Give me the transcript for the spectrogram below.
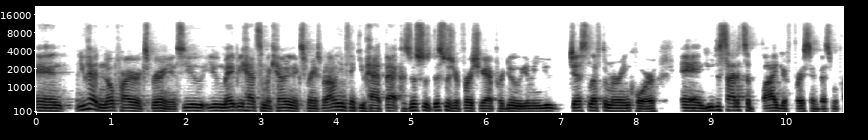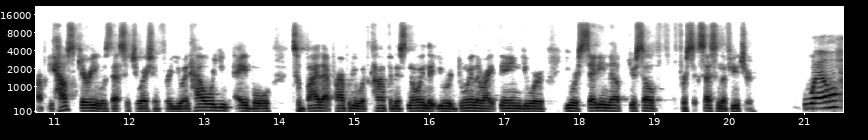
And you had no prior experience. You you maybe had some accounting experience, but I don't even think you had that because this was this was your first year at Purdue. I mean, you just left the Marine Corps and you decided to buy your first investment property. How scary was that situation for you, and how were you able to buy that property with confidence, knowing that you were doing the right thing, you were you were setting up yourself for success in the future? Well,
